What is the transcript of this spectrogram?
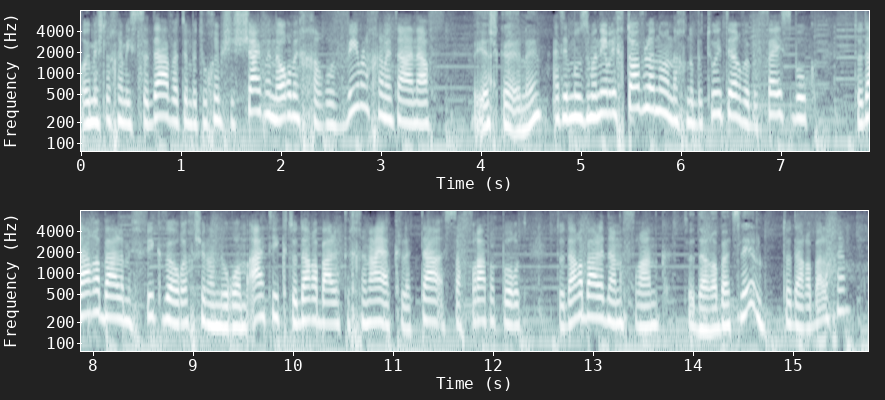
או אם יש לכם מסעדה ואתם בטוחים ששי ונאור מחרבים לכם את הענף, ויש כאלה. אתם מוזמנים לכתוב לנו, אנחנו בטוויטר ובפייסבוק. תודה רבה למפיק והעורך שלנו רום אטיק, תודה רבה לטכנאי ההקלטה אסף רפפורט, תודה רבה לדנה פרנק, תודה רבה צליל. תודה רבה לכם.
